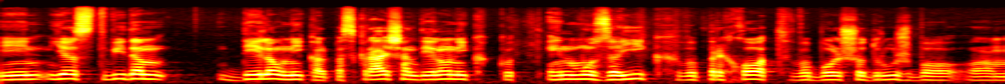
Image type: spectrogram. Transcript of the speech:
In jaz vidim delovnik ali pa skrajšan delovnik kot en mozaik v prehod v boljšo družbo, um,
